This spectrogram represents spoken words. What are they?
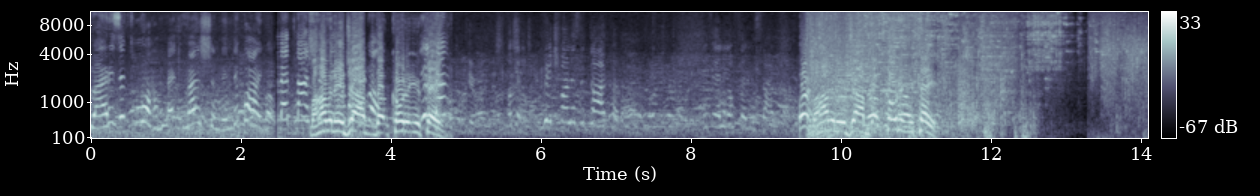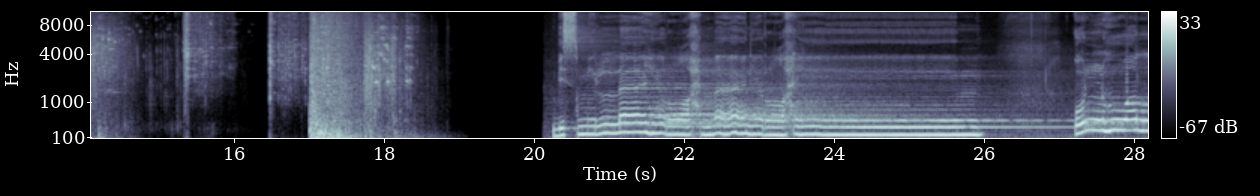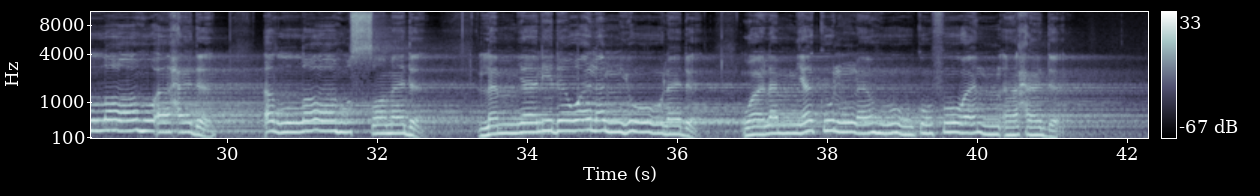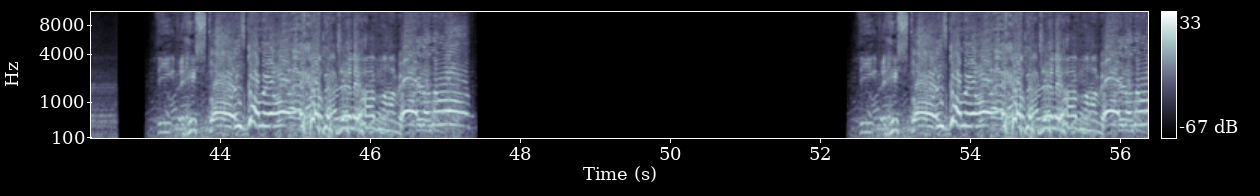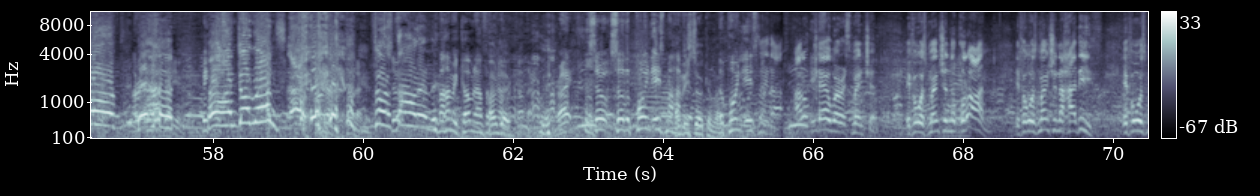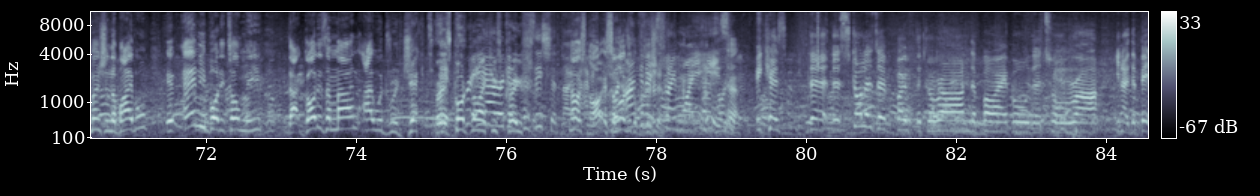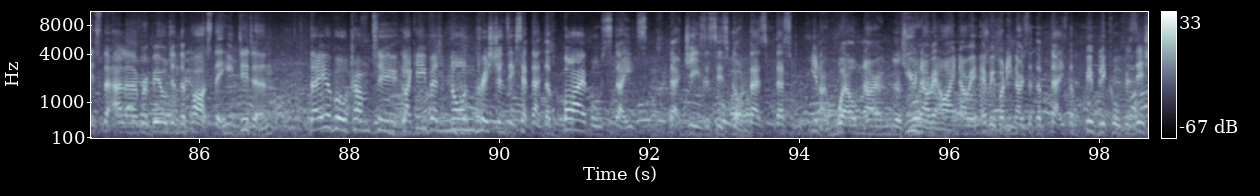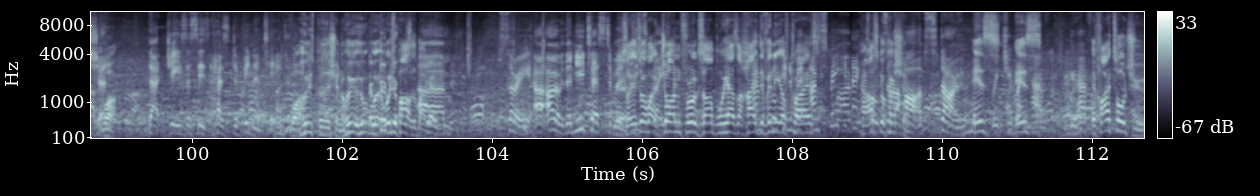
Where is it Muhammad mentioned in the Bible? Muhammad mentioned Muhammad in the Bible. hijab.co.uk. You can- Okay, which one is the darker? If any of them is darker. Muhammad hijab.co.uk. بسم الله الرحمن الرحيم قل هو الله احد الله الصمد لم يلد ولم يولد ولم يكن له كفوا احد The history. Oh, he's got me! Oh, I really have, Mohammed. Oh, he's on the road! The oh, history. Oh, he's got me! Oh, I really have, Mohammed. Oh, he's on the road! really have you. Oh, I'm John Rance! Throw the towel in! Mohammed, calm down for the Okay. camera, calm down. Right? So, so the point is, Mohammed. just joking, man. The point is, I don't care where it's mentioned. If it was mentioned in the Quran, if it was mentioned in the Hadith, if it was mentioned in the Bible, if anybody told me that God is a man, I would reject But it's it. God pretty like his creation. position, though. No, it's not. It's a Well, logical I'm going to position. explain why it is. Yeah. Because the, the scholars of both the Quran, the Bible, the Torah, you know, the bits that Allah revealed and the parts that He didn't, they have all come to, like even non-Christians, except that the Bible states that Jesus is God. That's that's you know well known. Yes, you well know it. I know it. Everybody knows that the, that is the biblical position What? That Jesus is, has divinity. Well, whose position? Who, who, which part of the Bible? Um, sorry, uh, oh, the New Testament. so you're talking about John, for example, he has a high I'm divinity of speaking a I'm Christ. speaking Can I ask a question? heart of stone, Is, which you is, have. You have. if I told you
